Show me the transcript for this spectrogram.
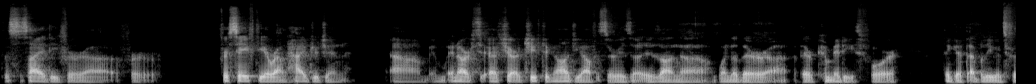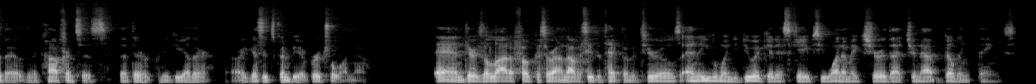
the Society for uh, for for safety around hydrogen. Um, and, and our, actually, our chief technology officer is uh, is on uh, one of their uh, their committees for I think I believe it's for the, the conferences that they're putting together. Or I guess it's going to be a virtual one now. And there's a lot of focus around obviously the type of materials. And even when you do get escapes, you want to make sure that you're not building things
